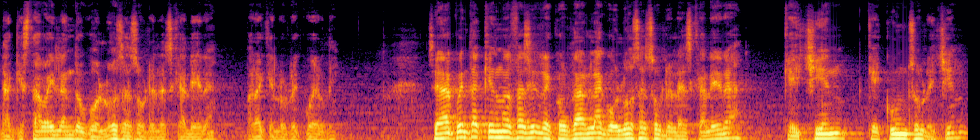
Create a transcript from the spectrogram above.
la que está bailando golosa sobre la escalera, para que lo recuerde. ¿Se da cuenta que es más fácil recordar la golosa sobre la escalera que Chen, que Kun sobre Chen,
